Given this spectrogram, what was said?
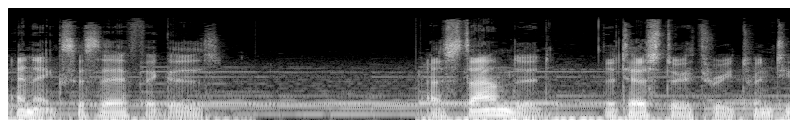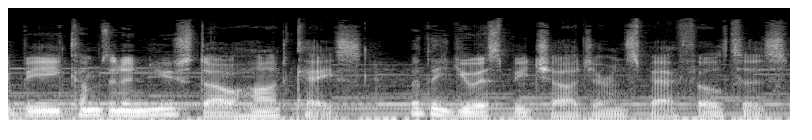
and excess air figures. As standard, the Testo 320B comes in a new style hard case with a USB charger and spare filters.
